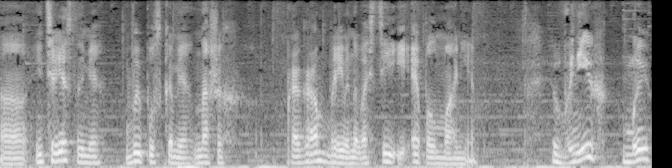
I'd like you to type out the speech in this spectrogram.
а, интересными выпусками наших программ «Время новостей» и Apple Money. В них мы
